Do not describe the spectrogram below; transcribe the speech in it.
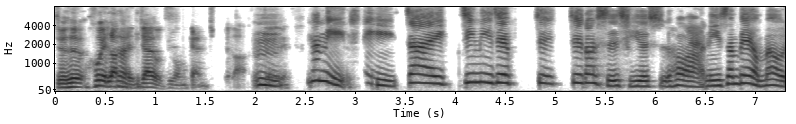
就是会让人家有这种感觉啦。嗯那你你在经历这这这段时期的时候啊，你身边有没有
